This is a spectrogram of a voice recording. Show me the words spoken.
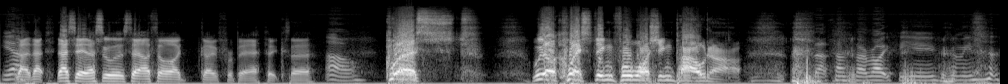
Yeah. That, that, that's it. That's all that's there. I thought I'd go for a bit epic there. Oh, Quest! We are questing for washing powder! that sounds about right for you. I mean,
